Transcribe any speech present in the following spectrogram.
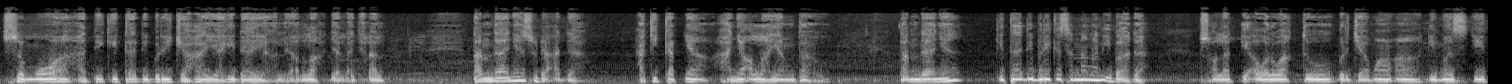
semua hati kita diberi cahaya hidayah oleh Allah Jalla Jalal. Tandanya sudah ada, hakikatnya hanya Allah yang tahu. Tandanya kita diberi kesenangan ibadah. Sholat di awal waktu, berjamaah di masjid,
